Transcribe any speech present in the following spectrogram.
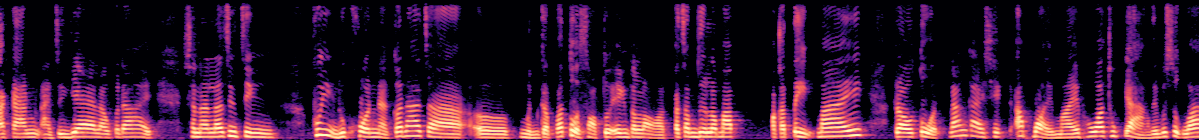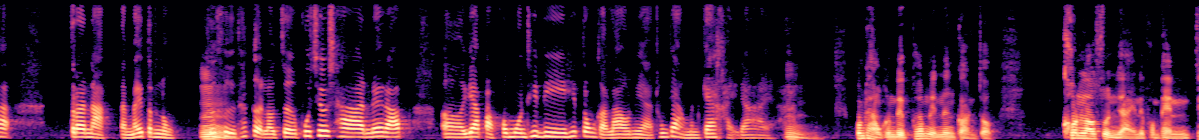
อาการมันอาจจะแย่แล้วก็ได้ ฉะนั้นแล้วจริง ๆ ผู้หญิงทุกคนเนี่ยก็น่าจะเอ่อเหมือนกับว่าตรวจสอบตัวเองตลอด ประจำเดือนเรามาปกติไหมเราตรวจร่างกายเช็คอัพบ่อยไหมเพราะว่าทุกอย่างติ๊บรู้สึกว่าตระหนักแต่ไม่ตระหนกอืมก็คือถ้าเกิดเราเจอผู้เชี่ยวชาญได้รับเอ่อยาปรับฮอร์โมนที่ดีที่ตรงกับเราเนี่ย ทุกอย่างมันแก้ไขได้ค่ะอืมผมถามคุณไปเพิ่มนิดนึงก่อนจบ คนเราส่วนใหญ่เนี่ยผมเห็นจ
